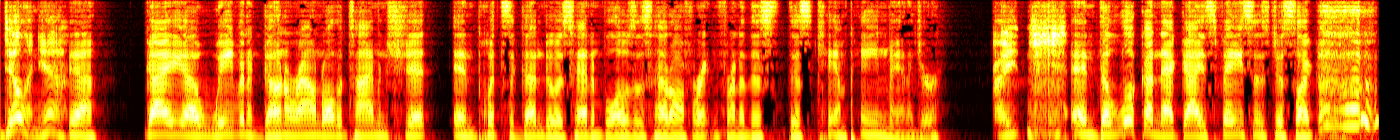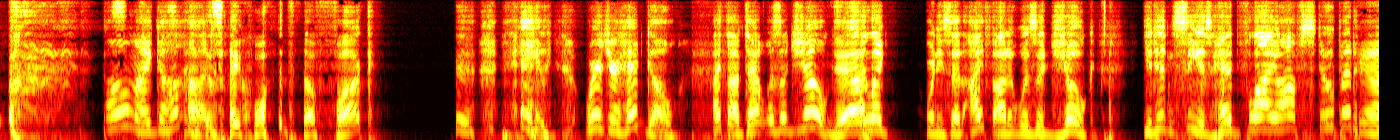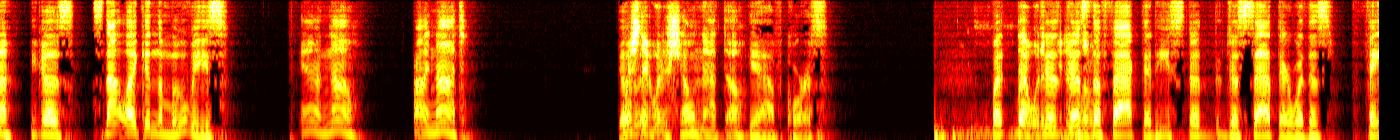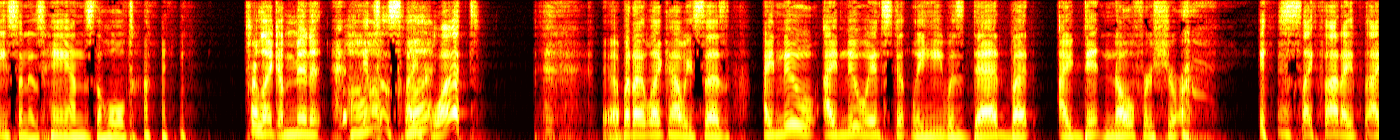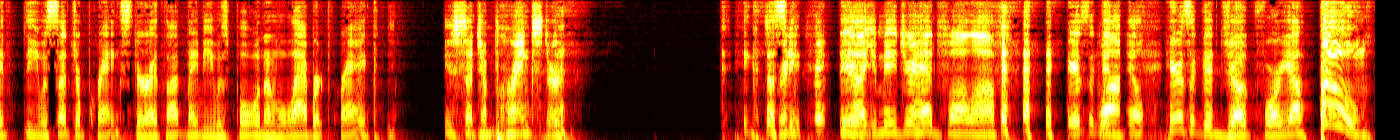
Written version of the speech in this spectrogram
Dylan, yeah. Yeah. Guy uh, waving a gun around all the time and shit and puts the gun to his head and blows his head off right in front of this this campaign manager. Right. And the look on that guy's face is just like Oh my God. it's like what the fuck? Hey, where'd your head go? I thought that was a joke. Yeah. I like when he said, I thought it was a joke. You didn't see his head fly off, stupid? Yeah. He goes, It's not like in the movies. Yeah, no. Probably not. Wish they would have shown that though. Yeah, of course. But, That but just, just little- the fact that he stood, just sat there with his face in his hands the whole time. For like a minute. It's just like what? Yeah, but I like how he says, "I knew, I knew instantly he was dead, but I didn't know for sure." It's like thought I, I he was such a prankster. I thought maybe he was pulling an elaborate prank. He's such a prankster. He goes, Pretty crazy how you made your head fall off. "Here's a good, wild. here's a good joke for you." Boom.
